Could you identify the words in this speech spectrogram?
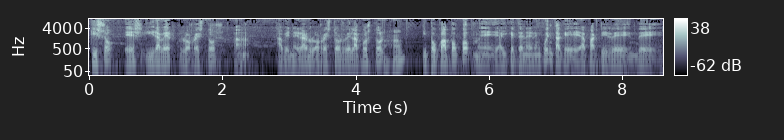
quiso es ir a ver los restos, a, venerar los restos del apóstol, y poco a poco eh, hay que tener en cuenta que a partir de,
